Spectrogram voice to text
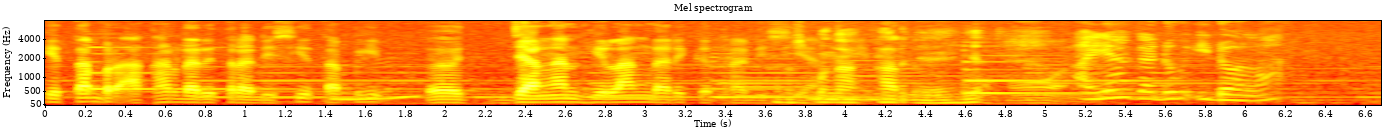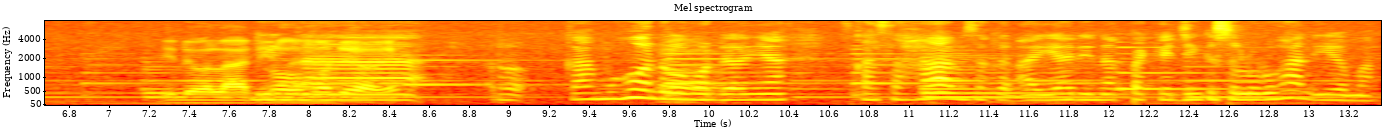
kita berakar dari tradisi tapi eh, jangan hilang dari Harus ketradisian mengakarnya ya. Oh, Ayah gaduh idola. idola di Role model ya? ro- kamuhun role modelnya. Kasaha misalkan ayah dina packaging keseluruhan iya mah.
